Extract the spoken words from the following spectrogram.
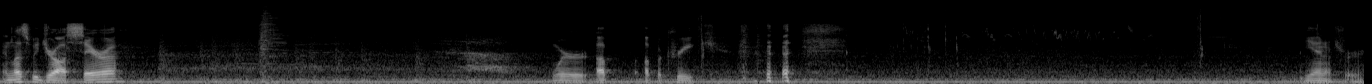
Unless we draw Sarah... We're up up a creek. Yennefer.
